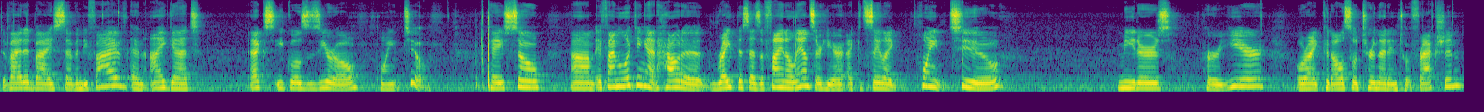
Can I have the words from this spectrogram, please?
divided by 75, and I get x equals 0.2. Okay, so um, if I'm looking at how to write this as a final answer here, I could say like 0.2 meters per year, or I could also turn that into a fraction,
